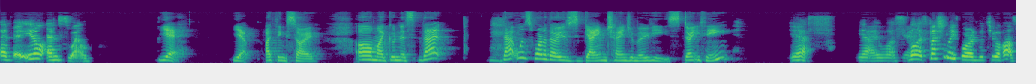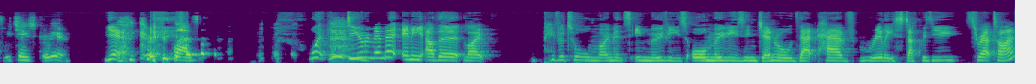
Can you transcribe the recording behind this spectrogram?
it all ends well. Yeah. Yep, I think so. Oh my goodness. That that was one of those game changer movies, don't you think? Yes. Yeah, it was. Yeah. Well, especially for the two of us, we changed career Yeah. career plans. What do you remember any other like pivotal moments in movies or movies in general that have really stuck with you throughout time?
